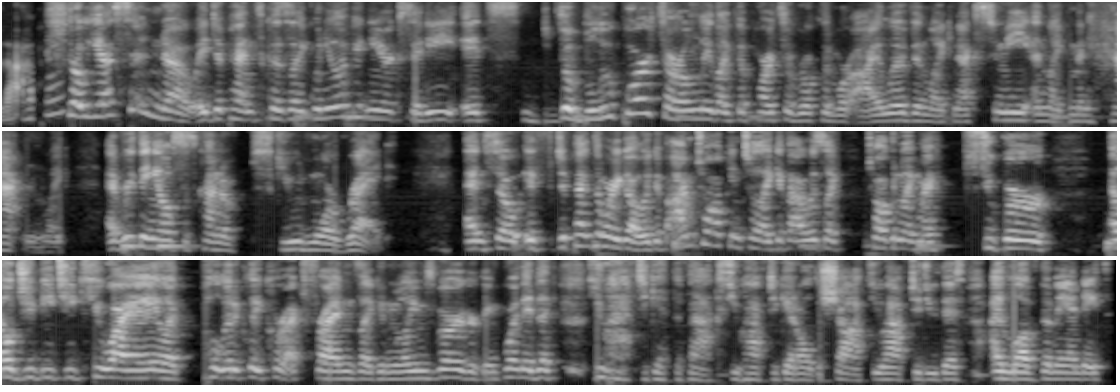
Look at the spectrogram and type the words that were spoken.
Was that happening? So yes and no. It depends because like when you look at New York City, it's the blue parts are only like the parts of Brooklyn where I live and like next to me and like Manhattan. Like everything mm-hmm. else is kind of skewed more red. And so if depends on where you go. Like if I'm talking to like if I was like talking to like my super LGBTQIA like politically correct friends like in Williamsburg or Greenpoint, they'd be like, "You have to get the vax. You have to get all the shots. You have to do this. I love the mandates."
